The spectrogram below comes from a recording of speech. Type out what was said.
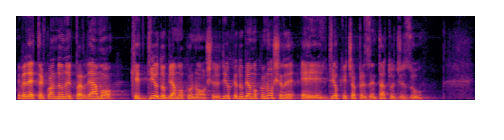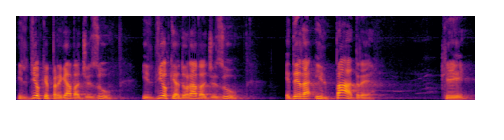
E vedete, quando noi parliamo che Dio dobbiamo conoscere, il Dio che dobbiamo conoscere è il Dio che ci ha presentato Gesù, il Dio che pregava Gesù, il Dio che adorava Gesù ed era il Padre che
